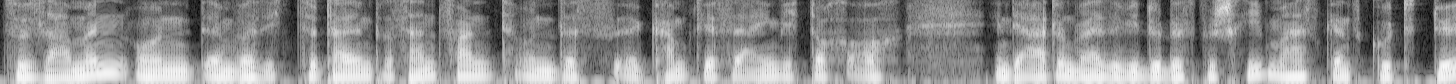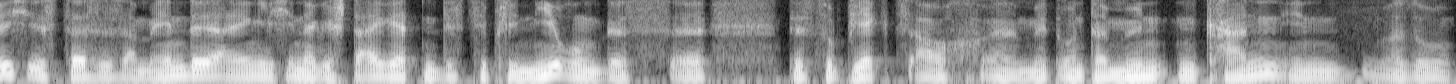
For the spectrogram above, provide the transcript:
zusammen. Und ähm, was ich total interessant fand, und das äh, kommt jetzt eigentlich doch auch in der Art und Weise, wie du das beschrieben hast, ganz gut durch, ist, dass es am Ende eigentlich in einer gesteigerten Disziplinierung des, äh, des Subjekts auch äh, mitunter münden kann. In, also,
